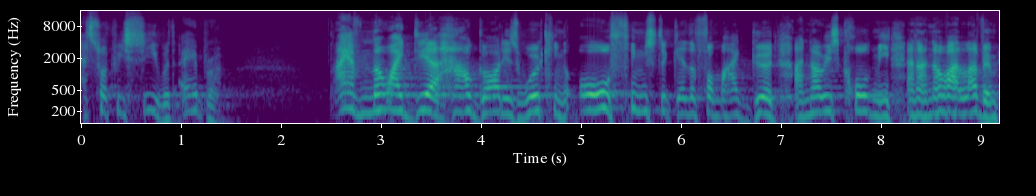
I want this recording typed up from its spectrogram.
That's what we see with Abram. I have no idea how God is working all things together for my good. I know He's called me and I know I love Him.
